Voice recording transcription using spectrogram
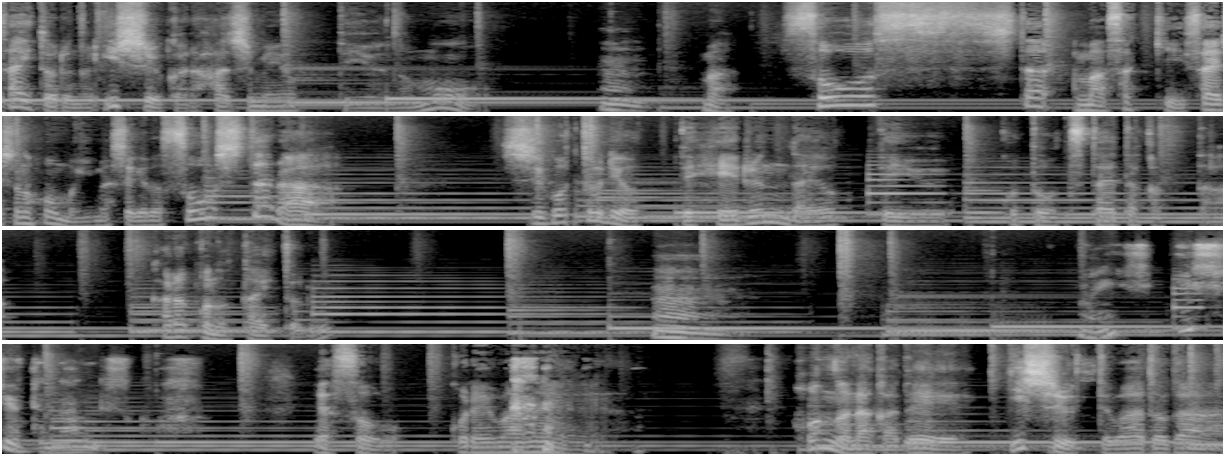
タイトルのイシューから始めようっていうのも、うん。まあ、そうした、まあさっき最初の方も言いましたけど、そうしたら仕事量って減るんだよっていうことを伝えたかったからこのタイトル。うん。まあイシューって何ですか？いや、そう。これはね、本の中でイシューってワードが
